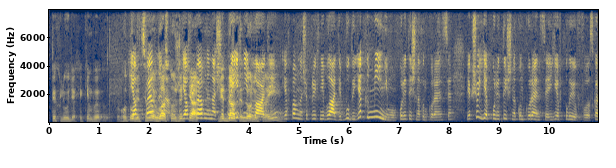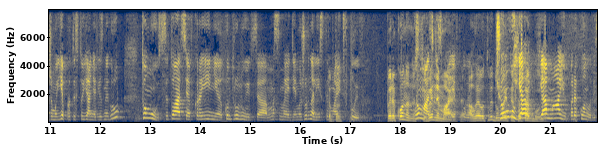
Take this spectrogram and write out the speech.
в тих людях, яким ви Я готові ціною впевнена, власного я впевнена, що при їхній долю владі, країни? я впевнена, що при їхній владі буде як мінімум політична конкуренція. Якщо є політична конкуренція, є вплив, скажімо, є протистояння різних груп, тому ситуація в країні контролюється мас-медіями, журналісти Тобто мають вплив. Переконаності ви не має маєте, але от ви думаєте, Чому що я, так буде. я маю переконуватись?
